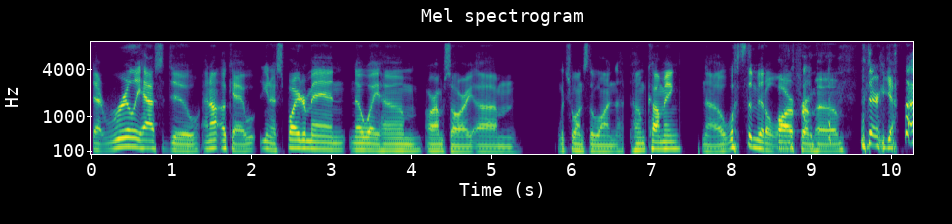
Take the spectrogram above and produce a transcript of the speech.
that really has to do, and I, okay, you know, Spider Man, No Way Home, or I'm sorry, um, which one's the one? Homecoming? No, what's the middle Far one? Far From Home. there you go.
